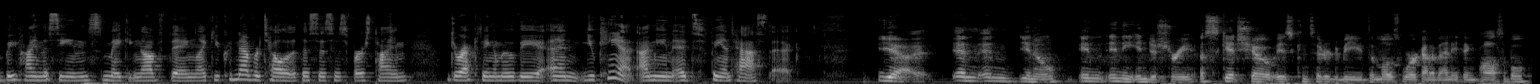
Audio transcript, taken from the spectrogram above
behind the scenes making of thing, like you could never tell that this is his first time directing a movie and you can't. I mean, it's fantastic. Yeah, and and you know, in in the industry, a skit show is considered to be the most work out of anything possible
